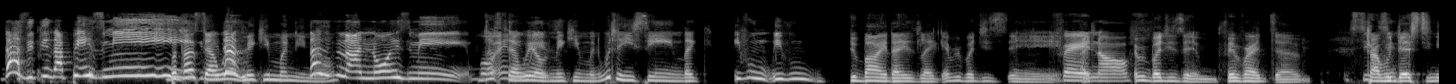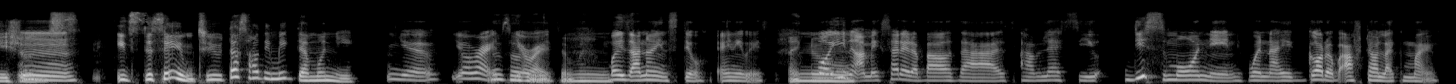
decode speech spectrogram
That's the thing that pains me. But that's their way That's- of making money. That's now. the thing that annoys me. But that's their way of making money. What are you saying? Like even even Dubai, that is like everybody's uh, Fair I- enough. everybody's um, favorite um, travel destinations. Mm. It's the same too. That's how they make their money. Yeah, you're right. That's You're right. make their money. But it's annoying still. Anyways, I know. but you know, I'm excited about that. Um, let's see. This morning when I got up after like my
